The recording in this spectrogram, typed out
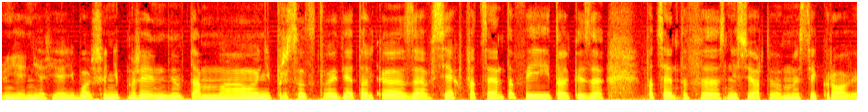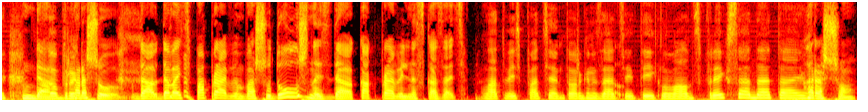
Я, нет, я больше не, там э, не присутствую. Я только за всех пациентов и только за пациентов э, с несвертываемостью крови. Да, Добрый... хорошо. Да, давайте поправим вашу должность. Да, как правильно сказать? Латвийс пациенту организации Тикла Валдс Приксадатаю. Хорошо.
